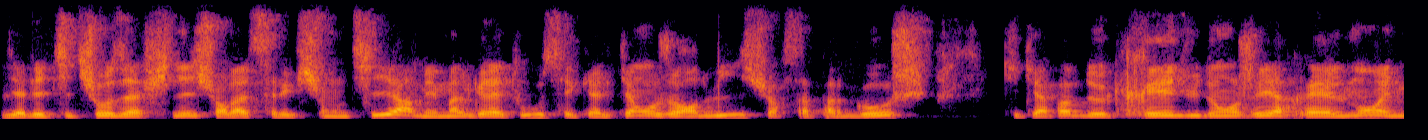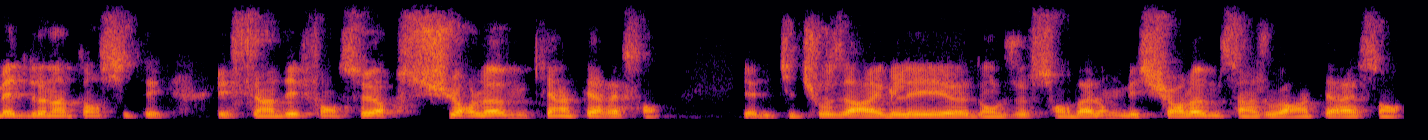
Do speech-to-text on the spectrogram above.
Il y a des petites choses affinées sur la sélection de tir, mais malgré tout, c'est quelqu'un aujourd'hui sur sa patte gauche qui est capable de créer du danger réellement et de mettre de l'intensité. Et c'est un défenseur sur l'homme qui est intéressant. Il y a des petites choses à régler euh, dans le jeu sans ballon, mais sur l'homme, c'est un joueur intéressant.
